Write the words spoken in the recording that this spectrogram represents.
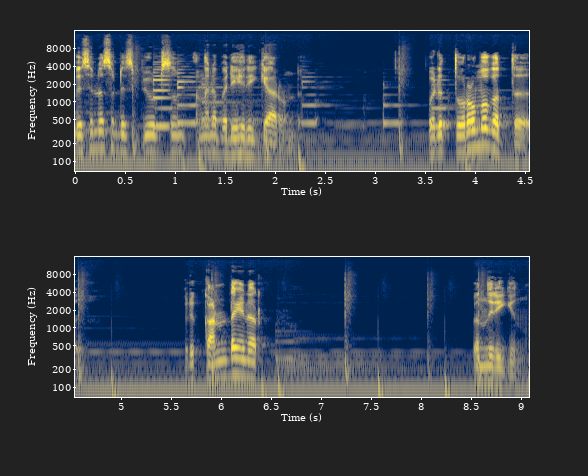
ബിസിനസ് ഡിസ്പ്യൂട്ട്സും അങ്ങനെ പരിഹരിക്കാറുണ്ട്. ഒരു തുറമുഖത്ത് ഒരു കണ്ടെയ്നർ വന്നിരിക്കുന്നു.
